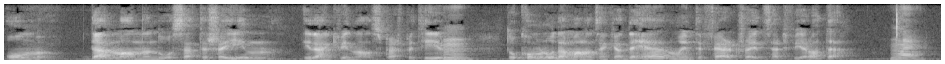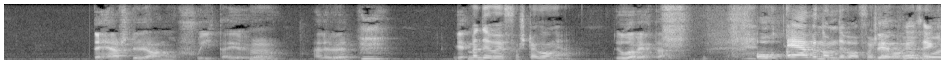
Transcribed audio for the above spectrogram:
Om den mannen då sätter sig in i den kvinnans perspektiv. Mm. Då kommer nog den mannen tänka att det här är nog inte Fairtrade certifierat det. Nej. Det här skulle jag nog skita i att. Mm. Eller hur? Det, Men det var ju första gången. Jo, jag vet det. Och Även om det var första det gången så är det pågår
